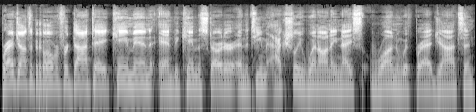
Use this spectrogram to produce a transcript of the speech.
Brad Johnson took over for Dante, came in and became the starter, and the team actually went on a nice run with Brad Johnson.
